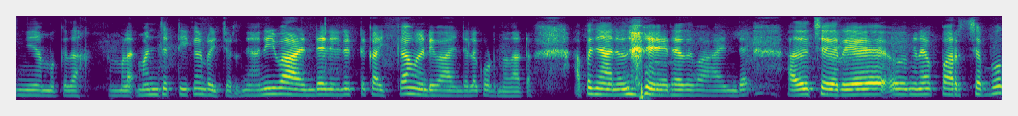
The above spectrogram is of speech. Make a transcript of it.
ഇനി നമുക്കിതാ നമ്മളെ മഞ്ചട്ടിക്ക് കണ്ട് വെച്ചെടുത്തു ഞാൻ ഈ വാഴന്റെ ഇലയിലിട്ട് കഴിക്കാൻ വേണ്ടി വാഴന്റെ ഇല കൊടുന്നതാണ് കേട്ടോ അപ്പോൾ ഞാൻ നേരെ അത് വാഴന്റെ അത് ചെറിയ ഇങ്ങനെ പറിച്ചപ്പോൾ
